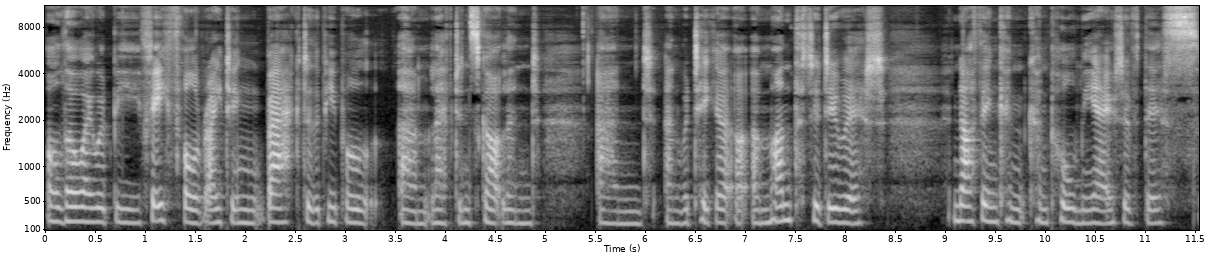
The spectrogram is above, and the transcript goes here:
although I would be faithful writing back to the people um, left in Scotland and and would take a, a month to do it, nothing can can pull me out of this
